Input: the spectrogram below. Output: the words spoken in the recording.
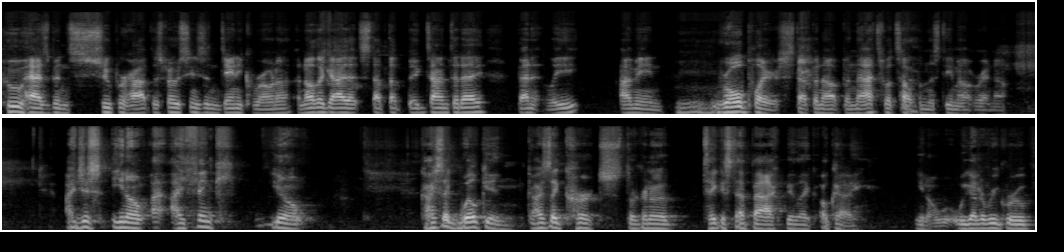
who has been super hot this postseason? Danny Corona, another guy that stepped up big time today. Bennett Lee. I mean, mm-hmm. role players stepping up, and that's what's helping this team out right now. I just, you know, I, I think, you know, guys like Wilken, guys like Kurtz, they're gonna take a step back, be like, okay, you know, we got to regroup.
